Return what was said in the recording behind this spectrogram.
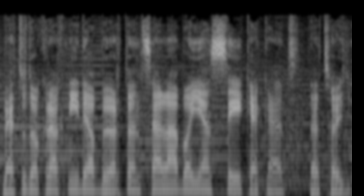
Be tudok rakni ide a börtöncellába ilyen székeket? Tehát, hogy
